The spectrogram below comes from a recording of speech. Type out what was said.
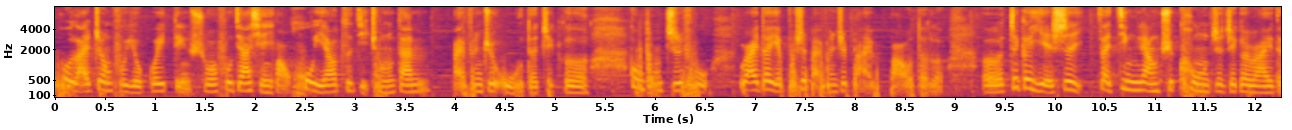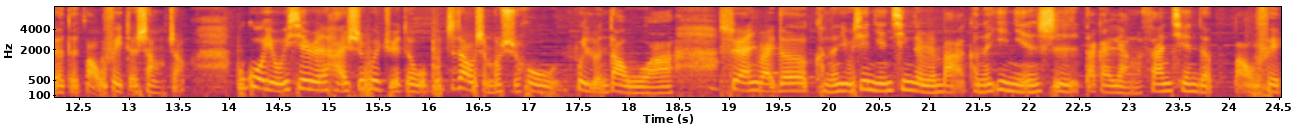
后来政府有规定说，附加险保护也要自己承担百分之五的这个共同支付，rider 也不是百分之百保的了。呃，这个也是在尽量去控制这个 rider 的保费的上涨。不过有一些人还是会觉得，我不知道什么时候。会轮到我啊！虽然 rider 可能有些年轻的人吧，可能一年是大概两三千的保费，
